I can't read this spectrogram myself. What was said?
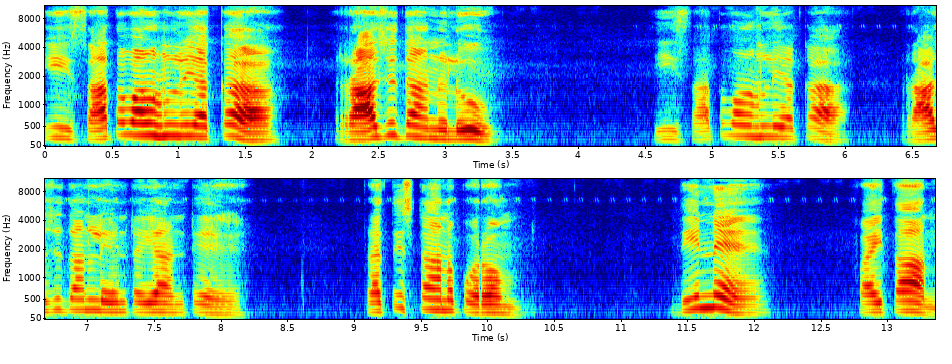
ఈ శాతవాహనుల యొక్క రాజధానులు ఈ శాతవాహనుల యొక్క రాజధానులు ఏంటయ్యా అంటే ప్రతిష్టానపురం దీన్నే ఫైతాన్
